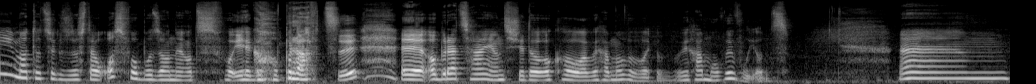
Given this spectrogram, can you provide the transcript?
No i motocykl został oswobodzony od swojego oprawcy, e, obracając się dookoła, wyhamowywu- wyhamowywując. Em,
